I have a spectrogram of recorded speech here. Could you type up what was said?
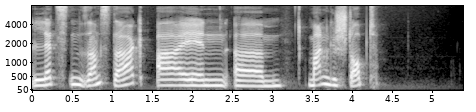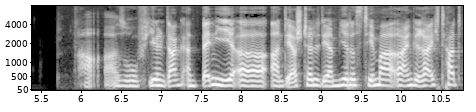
letzten Samstag ein ähm, Mann gestoppt. Also vielen Dank an Benny äh, an der Stelle, der mir das Thema reingereicht hat.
